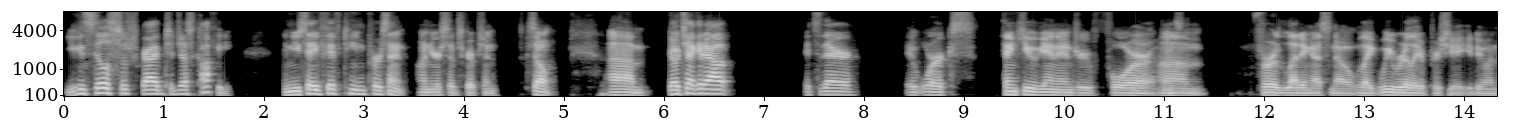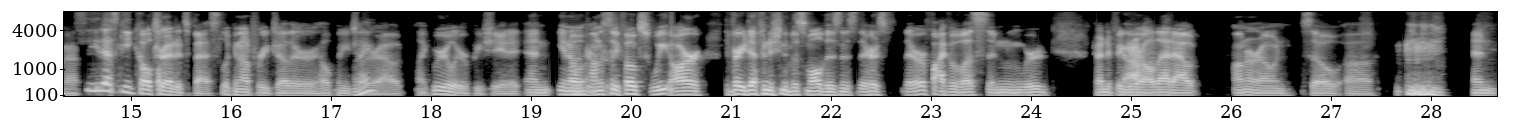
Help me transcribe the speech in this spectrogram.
you can still subscribe to just coffee and you save 15% on your subscription. So um, go check it out. It's there. It works. Thank you again, Andrew, for Yeah, um, for letting us know. Like we really appreciate you doing that. See, that's geek culture at its best, looking out for each other, helping each Right. other out. Like we really appreciate it. And you know, 100%. honestly, folks, we are the very definition of a small business. There's there are five of us, and we're trying to figure Yeah. all that out on our own. So uh and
